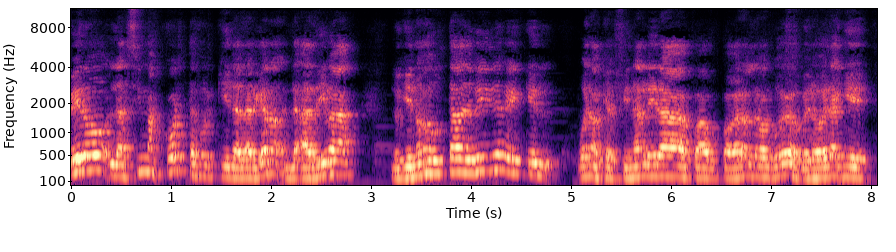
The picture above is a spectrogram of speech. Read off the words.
Pero la hacía más corta porque la alargaron. la- arriba, lo que no me gustaba de Vader es que, el- bueno, que al final era para ganarle al huevo, pero era que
